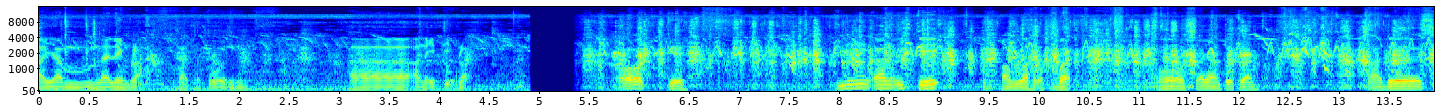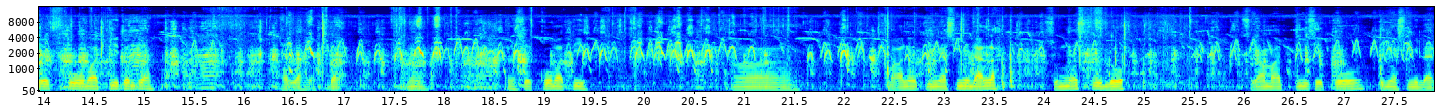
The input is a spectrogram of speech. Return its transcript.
ayam lain-lain pula ataupun uh, anak itik pula. Okey. Ni anak itik. Allah Akbar. Oh sayang tu tuan. Ada seekor mati tuan-tuan. Allah Akbar. Hmm. Seekor mati. Ha. Mana tinggal sembilan lah. Semua sepuluh. Sekarang mati seekor tinggal sembilan.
